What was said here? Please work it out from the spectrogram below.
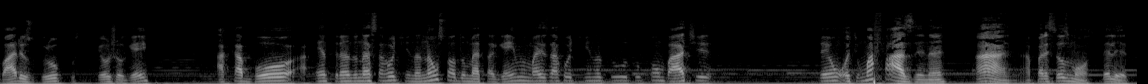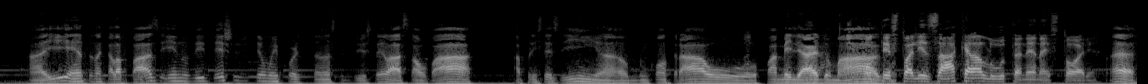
vários grupos que eu joguei, acabou entrando nessa rotina. Não só do metagame, mas a rotina do, do combate ser um, uma fase, né? Ah, apareceu os monstros, beleza. Aí entra naquela fase e, e deixa de ter uma importância de, sei lá, salvar a princesinha, encontrar o familiar do mago. Contextualizar aquela luta, né, na história. É,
